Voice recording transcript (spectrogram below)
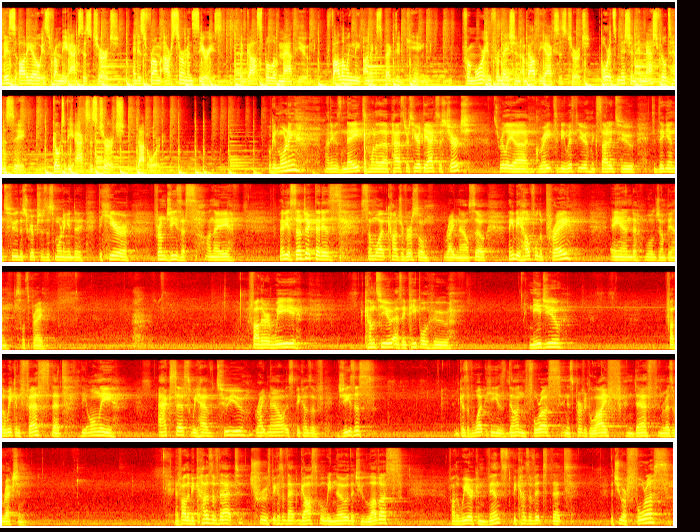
This audio is from the Axis Church and is from our sermon series, The Gospel of Matthew, Following the Unexpected King. For more information about the Axis Church or its mission in Nashville, Tennessee, go to theaxischurch.org. Well, good morning. My name is Nate. I'm one of the pastors here at the Axis Church. It's really uh, great to be with you. I'm excited to, to dig into the scriptures this morning and to, to hear from Jesus on a maybe a subject that is somewhat controversial right now. So I think it'd be helpful to pray and we'll jump in. So let's pray. Father, we come to you as a people who need you. Father, we confess that the only access we have to you right now is because of Jesus, because of what he has done for us in his perfect life and death and resurrection. And Father, because of that truth, because of that gospel, we know that you love us. Father, we are convinced because of it that, that you are for us,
